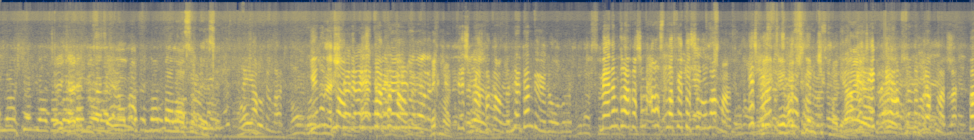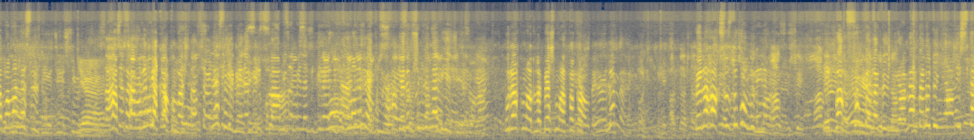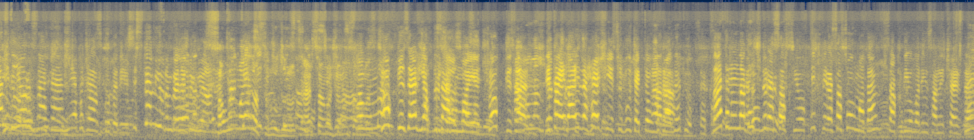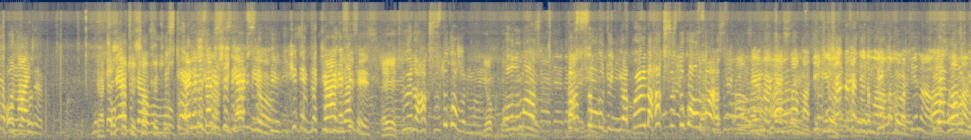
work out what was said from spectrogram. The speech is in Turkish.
yaşayan bir dolayı Allah bundan belasını versin. Ne yaptılar? Yine de kaldı. Beş marka kaldı. Beş marka kaldı. Neden böyle olur? Benim kardeşim asla FETÖ'sü olamaz. Hiç Ev hapsinden mi çıkmadı? Hiç ev, hapsinde bırakmadılar. Babama ne söyleyeceğiz şimdi? Ya. Hasta ölüm yakakında. Baştan söyle söyleyeceğiz. kulağımıza böyle bir diren Onu bekliyor. Dedim şimdi ne diyeceğiz ona? Bırakmadılar. Beş marka kaldı. Öyle mi? Böyle haksızlık olur mu? Bir baksın böyle dünya. Ben böyle dünyanı istemiyorum zaten. Ne yapacağız burada diye. İstemiyorum böyle dünyanı. Savunmayı nasıl buldunuz Ersan Hoca'nın savunması? Çok güzel yaptı savunmayı. Çok güzel. Detaylarıyla her şeyi sübut etti onlara. Zaten onlarda hiçbir esas yok. Hiçbir esas olmadan saklıyorlar insanı içeride. On aydır. Ya çok kötü, çok kötü. Elimizden bir şey gelmiyor. İki devlet Çaresiziz. Evet. Böyle haksızlık olur mu? Yok, yok. Olmaz. Baksın bu dünya. Böyle haksızlık olmaz. Ağlama. Geçen defa dedim ağlama. Bak yine ağlama.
